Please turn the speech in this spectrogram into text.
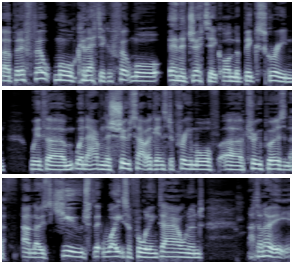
Uh, but it felt more kinetic. It felt more energetic on the big screen with um, when they're having the shootout against the Primorph uh, troopers and the, and those huge th- weights are falling down and I don't know.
